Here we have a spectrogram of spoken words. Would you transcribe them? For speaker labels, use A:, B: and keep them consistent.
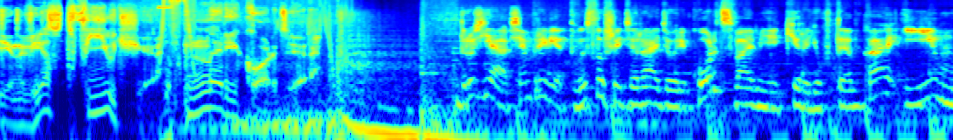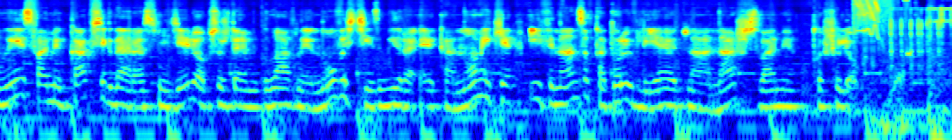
A: Инвест фьючер на рекорде.
B: Друзья, всем привет! Вы слушаете Радио Рекорд, с вами Кира Юхтенко, и мы с вами, как всегда, раз в неделю обсуждаем главные новости из мира экономики и финансов, которые влияют на наш с вами кошелек.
